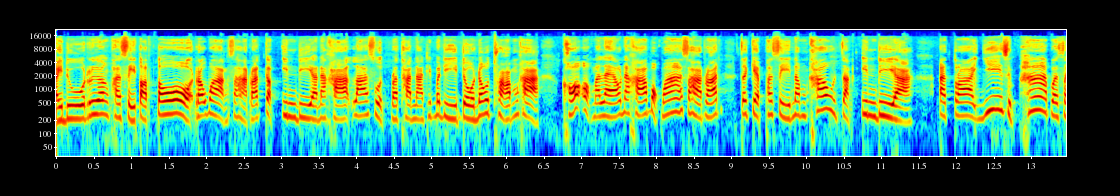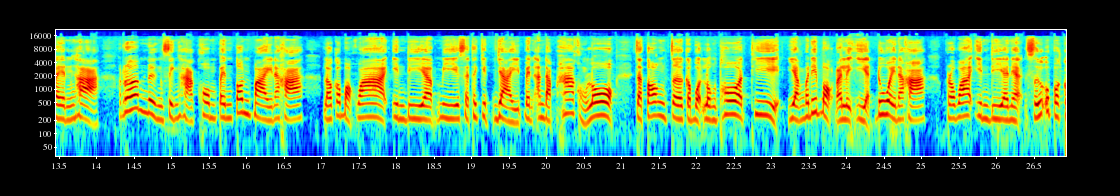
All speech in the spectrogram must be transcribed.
ไปดูเรื่องภาษีตอบโต้ ระหว่างสหรัฐกับอินเดียนะคะ ล่าสุดประธานาธิบดีโดนัลด์ทรัมป์ค่ะเคาะออกมาแล้วนะคะ บอกว่าสหรัฐจะเก็บภาษีนำเข้าจากอินเดีย อัตรา 25%ค่ะ เริ่ม 1 สิงหาคมเป็นต้นไปนะคะ แล้วก็บอกว่าอินเดียมีเศรษฐกิจใหญ่เป็นอันดับ 5 ของโลก จะต้องเจอกับบทลงโทษที่ยังไม่ได้บอกรายละเอียดด้วยนะคะ เพราะว่าอินเดียเนี่ยซื้ออุปก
